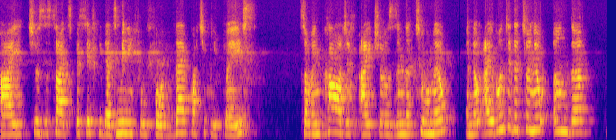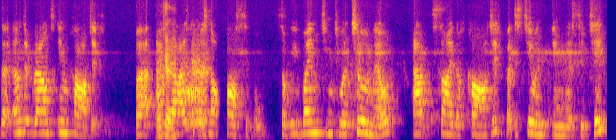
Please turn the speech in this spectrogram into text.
I choose a site specific that's meaningful for their particular place. So in Cardiff, I chose in the tunnel, and I wanted a tunnel under the underground in Cardiff, but okay. I realized it was not possible. So we went into a tunnel outside of Cardiff, but still in, in the city,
